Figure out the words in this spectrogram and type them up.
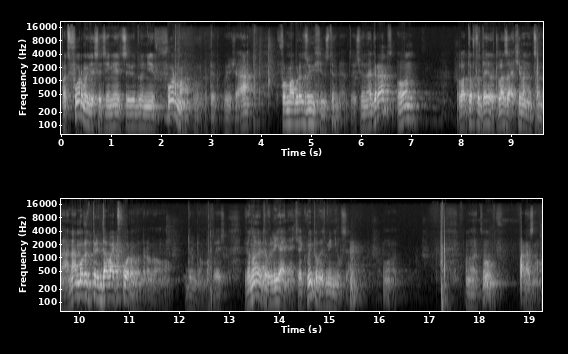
под формой, если это имеется в виду не форма, а формообразующий инструмент. То есть виноград, он, то, что дает лоза, чем она цена, она может придавать форму другому. другому. То есть вино это влияние. Человек выпил, изменился. Вот. Вот. Ну, по-разному.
